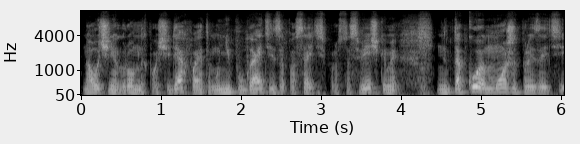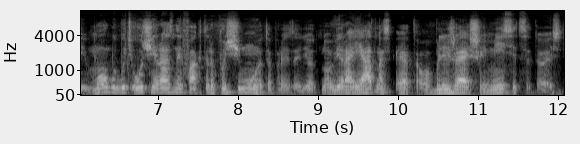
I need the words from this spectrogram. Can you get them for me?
на очень огромных площадях, поэтому не пугайтесь, запасайтесь просто свечками. Такое может произойти. Могут быть очень разные факторы, почему это произойдет, но вероятность этого в ближайшие месяцы, то есть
